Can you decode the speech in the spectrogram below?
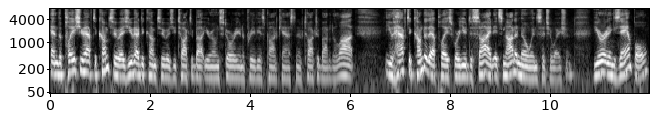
And the place you have to come to, as you had to come to, as you talked about your own story in a previous podcast and have talked about it a lot, you have to come to that place where you decide it's not a no win situation. You're an example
